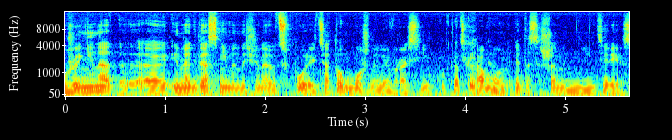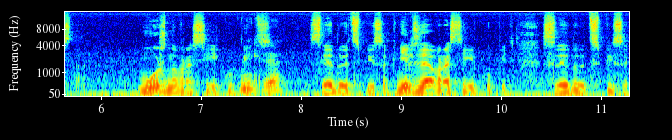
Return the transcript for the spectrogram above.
уже не на, э, иногда с ними начинают спорить о том, можно ли в России купить, купить хамон. Да. Это совершенно неинтересно. Можно в России купить. Нельзя. Следует список. Нельзя в России купить. Следует список.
